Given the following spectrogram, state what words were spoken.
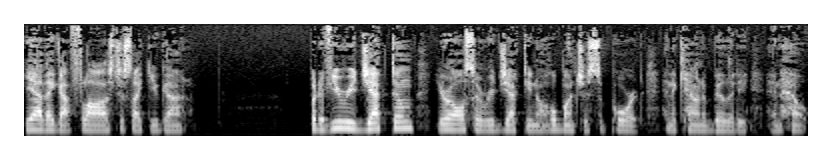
Yeah, they got flaws just like you got. But if you reject them, you're also rejecting a whole bunch of support and accountability and help.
